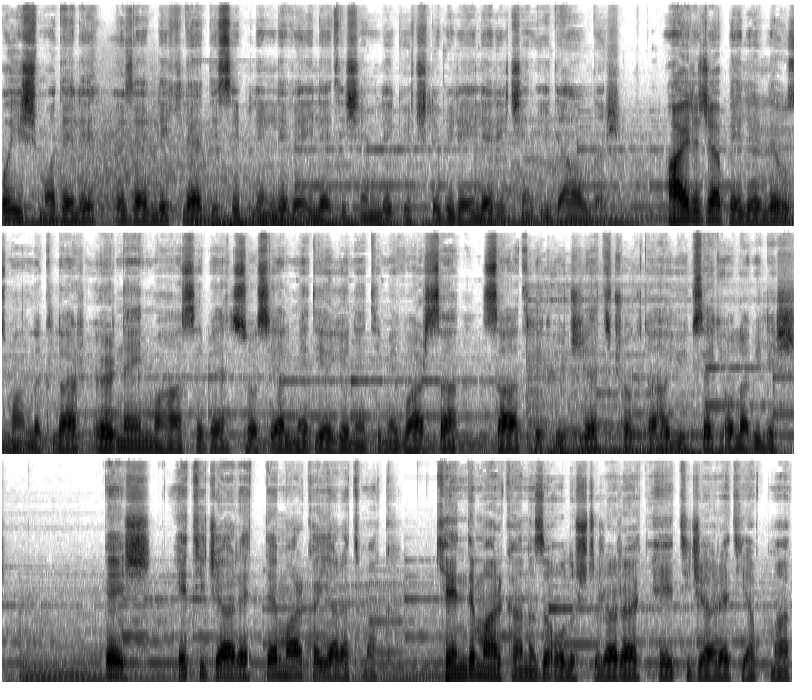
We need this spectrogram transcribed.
Bu iş modeli özellikle disiplinli ve iletişimli güçlü bireyler için idealdir. Ayrıca belirli uzmanlıklar, örneğin muhasebe, sosyal medya yönetimi varsa saatlik ücret çok daha yüksek olabilir. 5. E-ticarette marka yaratmak. Kendi markanızı oluşturarak e-ticaret yapmak,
